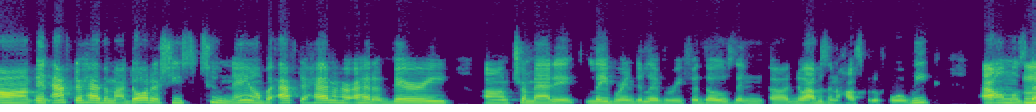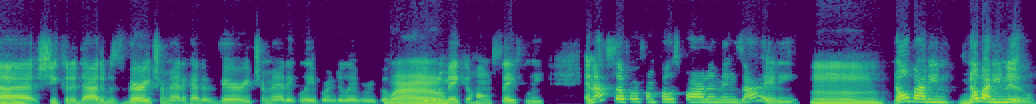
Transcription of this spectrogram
Um, and after having my daughter, she's two now, but after having her, I had a very um, traumatic labor and delivery. For those that uh, know, I was in the hospital for a week I almost mm. died. She could have died. It was very traumatic. I had a very traumatic labor and delivery, but wow. we were able to make it home safely. And I suffered from postpartum anxiety. Mm. Nobody, nobody knew.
